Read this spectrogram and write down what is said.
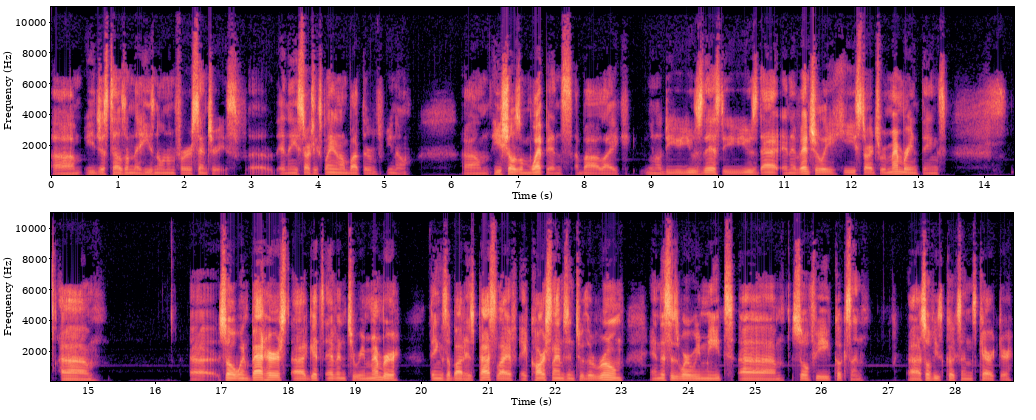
Um, he just tells him that he's known him for centuries, uh, and then he starts explaining about the, you know, um, he shows him weapons about like, you know, do you use this? Do you use that? And eventually he starts remembering things. Um, uh, so when Bathurst uh, gets Evan to remember things about his past life, a car slams into the room, and this is where we meet um, Sophie Cookson, uh, Sophie Cookson's character.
